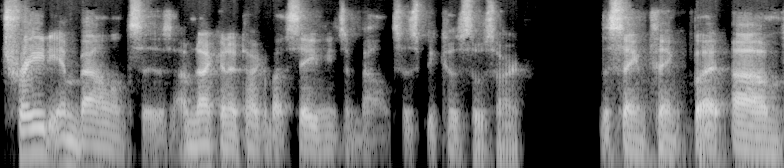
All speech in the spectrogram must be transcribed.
trade imbalances. I'm not going to talk about savings imbalances because those aren't the same thing, but um,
